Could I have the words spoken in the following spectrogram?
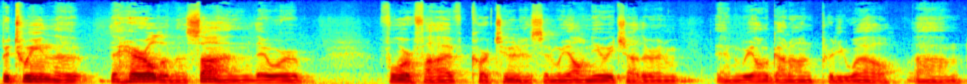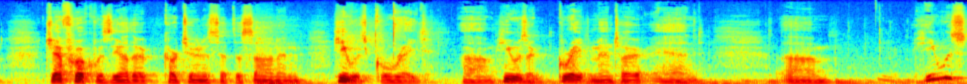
between the, the Herald and the Sun, there were four or five cartoonists, and we all knew each other, and, and we all got on pretty well. Um, Jeff Hook was the other cartoonist at the Sun, and he was great. Um, he was a great mentor, and um, he was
